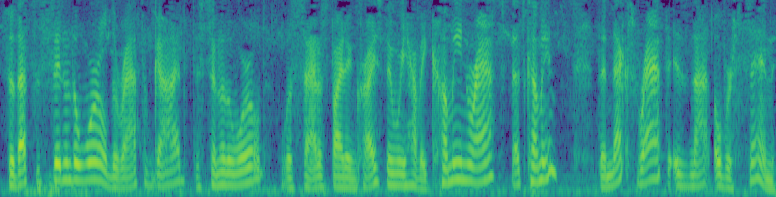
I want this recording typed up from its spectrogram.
So that's the sin of the world, the wrath of God, the sin of the world was satisfied in Christ. Then we have a coming wrath that's coming. The next wrath is not over sin,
